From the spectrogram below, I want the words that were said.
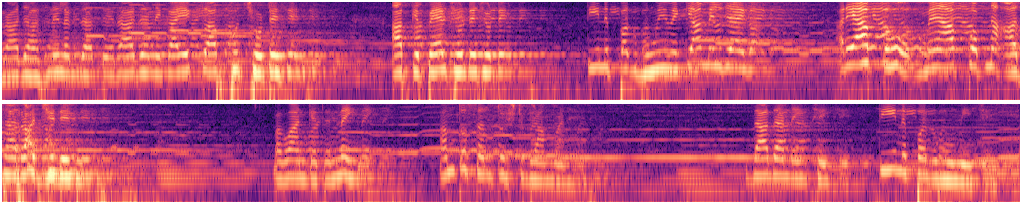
राजा हंसने लग जाते राजा ने कहा, एक तो आप खुद छोटे से, आपके पैर छोटे छोटे तीन पग भूमि में क्या मिल जाएगा? अरे आप कहो, मैं आपको अपना आधा राज्य दे दू। भगवान कहते नहीं, हम तो संतुष्ट ब्राह्मण हैं। ज़्यादा नहीं चाहिए, तीन पग भूमि चाहिए।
